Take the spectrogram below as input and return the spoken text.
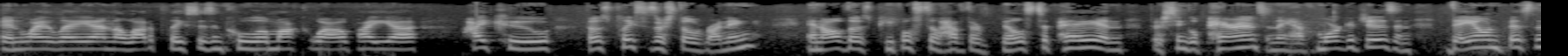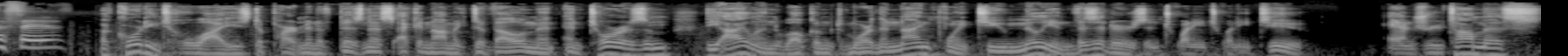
and Wailea and a lot of places in Kula, Makawao, Paia, Haiku, those places are still running and all those people still have their bills to pay and they're single parents and they have mortgages and they own businesses. According to Hawaii's Department of Business, Economic Development, and Tourism, the island welcomed more than 9.2 million visitors in 2022. Andrew Thomas,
